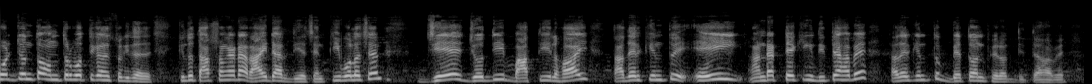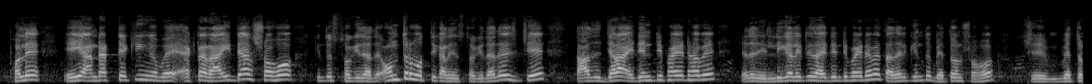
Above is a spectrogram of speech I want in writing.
পর্যন্ত অন্তর্বর্তীকালীন স্থগিত আছে কিন্তু তার সঙ্গে একটা রাইডার দিয়েছেন। কি বলেছেন? যে যদি বাতিল হয়, তাদের কিন্তু এই আন্ডারটেকিং দিতে হবে, তাদের কিন্তু বেতন ফেরত দিতে হবে। ফলে এই আন্ডারটেকিং একটা রাইডার সহ কিন্তু স্থগিতাদেশ, অন্তর্বর্তীকালীন স্থগিতাদেশ যে তাদের, যারা আইডেন্টিফাইড হবে, যাদের ইলিগালিটিস আইডেন্টিফাইড হবে, তাদের কিন্তু বেতন সহ বেতন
